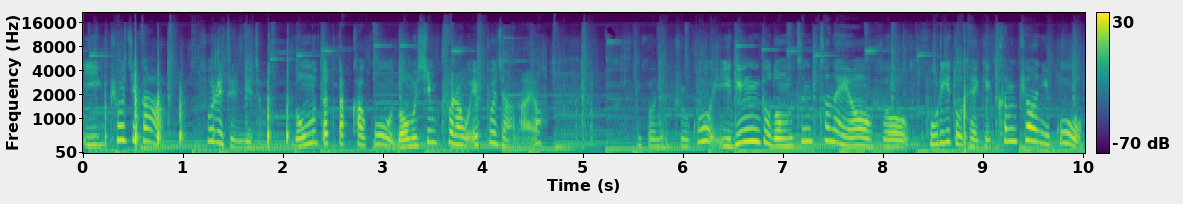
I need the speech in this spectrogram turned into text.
이 표지가 소리 들리죠? 너무 딱딱하고 너무 심플하고 예쁘지 않아요? 이거는 그리고 이 링도 너무 튼튼해요. 그래서 고리도 되게 큰 편이고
